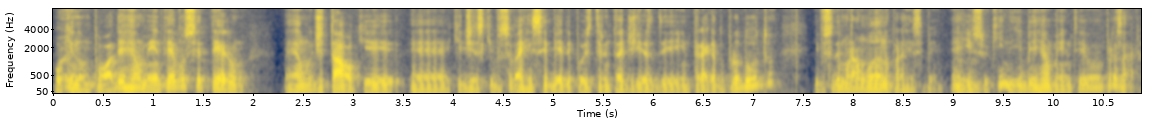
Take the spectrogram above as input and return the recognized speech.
O que não pode realmente é você ter um, é, um edital que, é, que diz que você vai receber depois de 30 dias de entrega do produto e você demorar um ano para receber. É uhum. isso que inibe realmente o empresário.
